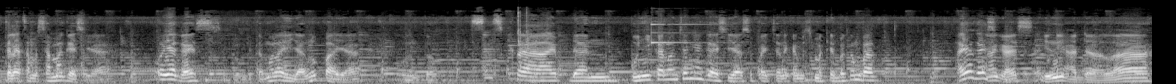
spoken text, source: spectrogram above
kita lihat sama-sama guys ya. Oh ya guys, sebelum kita mulai jangan lupa ya untuk subscribe dan bunyikan loncengnya guys ya supaya channel kami semakin berkembang. Ayo guys. Nah guys, ini adalah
